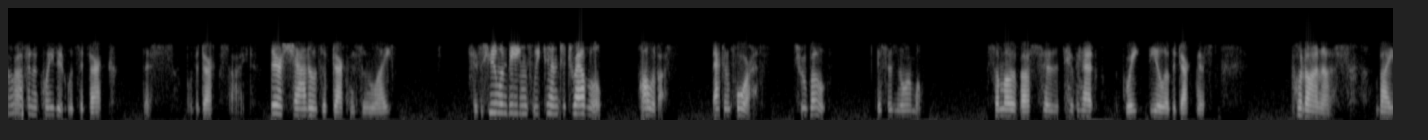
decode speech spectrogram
are often equated with the darkness or the dark side. There are shadows of darkness and light. As human beings, we tend to travel, all of us, back and forth through both. This is normal. some of us have, have had a great deal of the darkness put on us by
